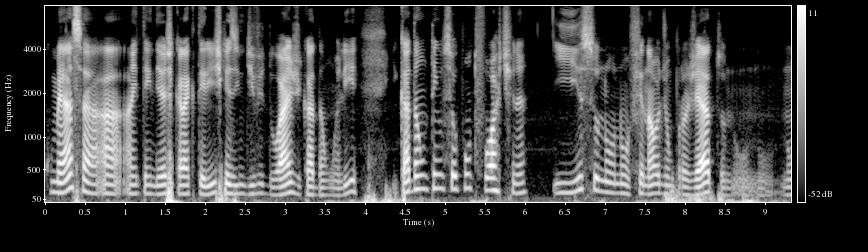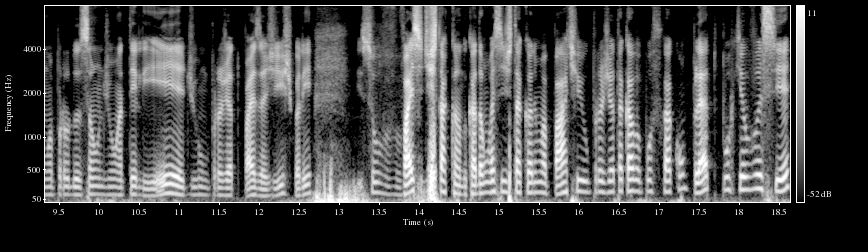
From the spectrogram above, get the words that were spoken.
começa a, a entender as características individuais de cada um ali, e cada um tem o seu ponto forte, né? E isso no, no final de um projeto, no- no- numa produção de um ateliê, de um projeto paisagístico ali, isso vai se destacando, cada um vai se destacando em uma parte e o projeto acaba por ficar completo porque você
